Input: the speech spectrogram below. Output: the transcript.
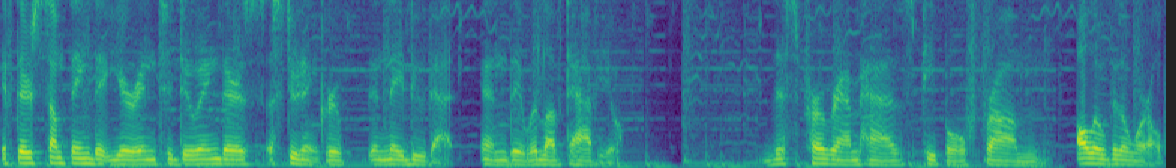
If there's something that you're into doing, there's a student group and they do that, and they would love to have you. This program has people from all over the world.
